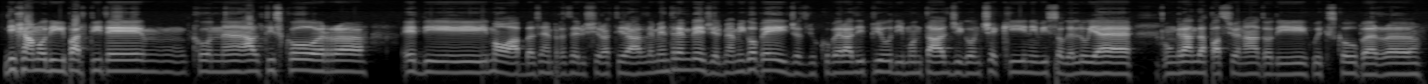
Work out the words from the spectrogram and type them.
diciamo, di partite mh, mm, con alti score, e di Moab, sempre se riuscirò a tirarle, mentre invece il mio amico Page si occuperà di più di montaggi con cecchini, visto che lui è un grande appassionato di quickscoper.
